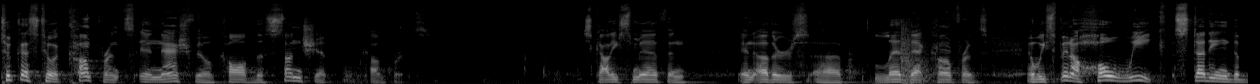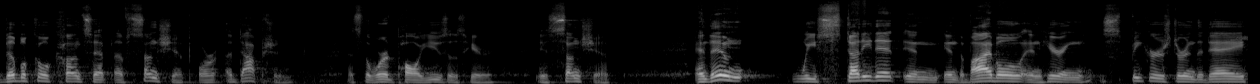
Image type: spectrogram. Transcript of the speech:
took us to a conference in Nashville called the Sonship Conference. Scotty Smith and, and others uh, led that conference. And we spent a whole week studying the biblical concept of sonship or adoption. That's the word Paul uses here, is sonship. And then we studied it in, in the Bible and hearing speakers during the day.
